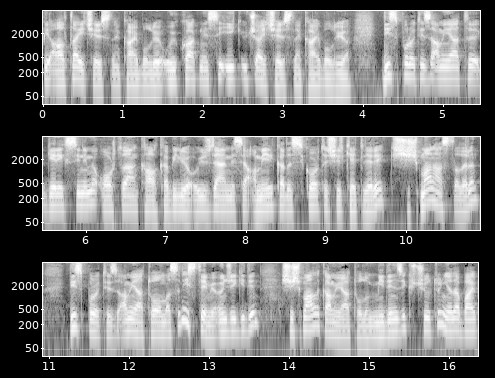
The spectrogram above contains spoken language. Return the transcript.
bir 6 ay içerisinde kayboluyor. Uyku apnesi ilk 3 ay içerisinde kayboluyor. Diz protezi ameliyatı gereksinimi ortadan kalkabiliyor. O yüzden mesela Amerika'da sigorta şirketleri şişman hastaların diz protezi ameliyatı olmasını istemiyor. Önce gidin şişmanlık ameliyatı olun, midenizi küçültün ya da bypass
